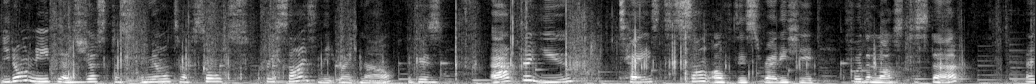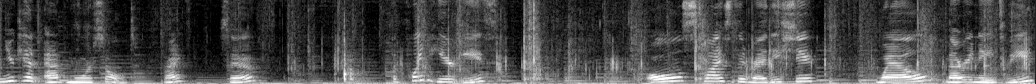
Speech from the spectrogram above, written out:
you don't need to adjust the amount of salt precisely right now because after you taste some of this radish for the last step, then you can add more salt, right? So the point here is all sliced radish well marinate with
